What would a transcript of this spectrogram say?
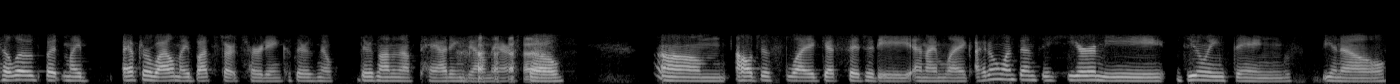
pillows. But my after a while, my butt starts hurting because there's no there's not enough padding down there. so um I'll just like get fidgety, and I'm like I don't want them to hear me doing things, you know.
